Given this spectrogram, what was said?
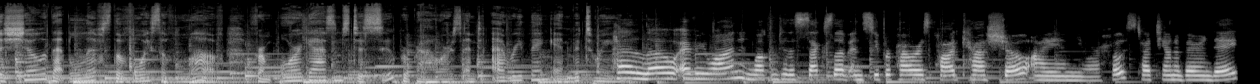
the show that lifts the voice of love from orgasms to superpowers and everything in between. Hello, everyone, and welcome to the Sex, Love, and Superpowers podcast show. I am your host, Tatiana Berindei,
